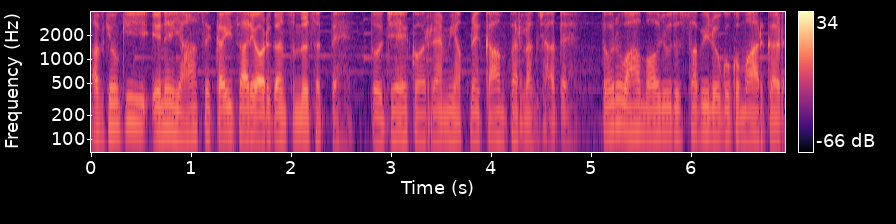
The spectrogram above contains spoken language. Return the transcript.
अब क्योंकि इन्हें यहाँ से कई सारे ऑर्गन्स मिल सकते हैं तो जेक और रेमी अपने काम पर लग जाते हैं। दोनों वहाँ मौजूद सभी लोगों को मारकर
